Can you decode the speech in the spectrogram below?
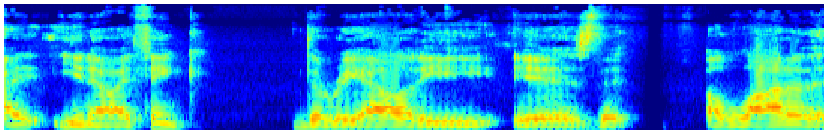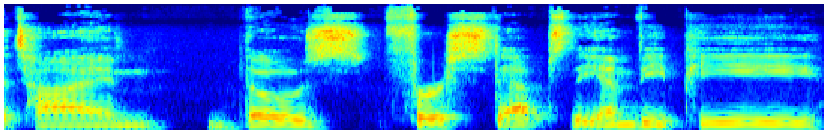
I you know, I think the reality is that a lot of the time those first steps, the MVP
